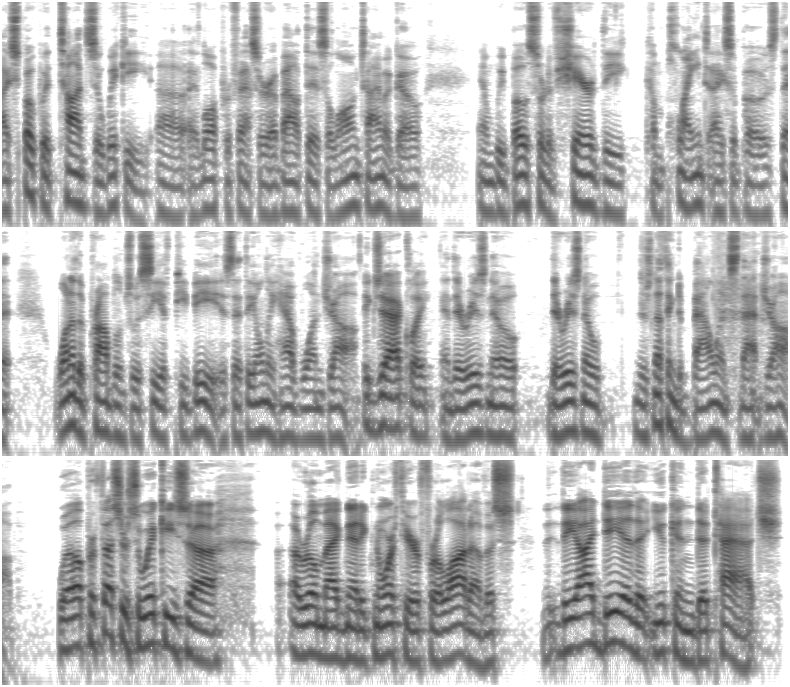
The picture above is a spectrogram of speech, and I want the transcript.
I spoke with Todd Zywicki, uh, a law professor, about this a long time ago, and we both sort of shared the complaint, I suppose, that one of the problems with CFPB is that they only have one job. Exactly. And there is no there is no there's nothing to balance that job. Well, Professor Zywicki's uh, a real magnetic north here for a lot of us. The, the idea that you can detach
